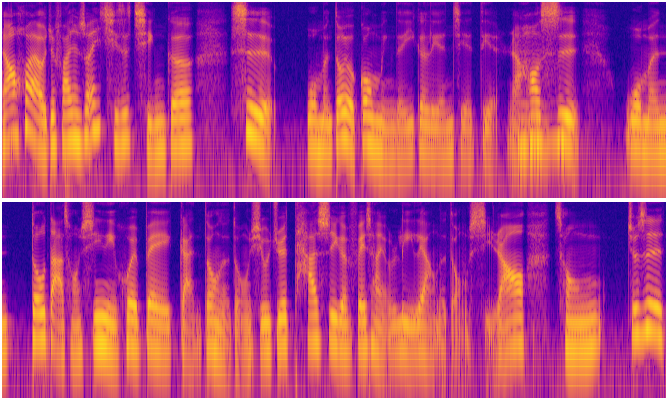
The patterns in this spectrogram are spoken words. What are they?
然后后来我就发现说，哎，其实情歌是我们都有共鸣的一个连接点，然后是我们都打从心里会被感动的东西。我觉得它是一个非常有力量的东西。然后从就是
